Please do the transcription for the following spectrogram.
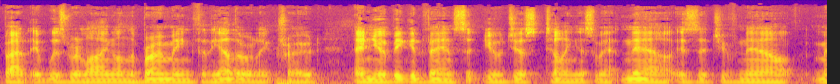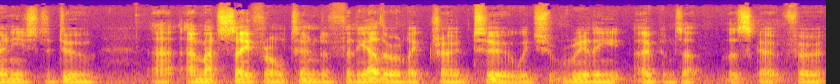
but it was relying on the bromine for the other electrode. And your big advance that you're just telling us about now is that you've now managed to do uh, a much safer alternative for the other electrode too, which really opens up the scope for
